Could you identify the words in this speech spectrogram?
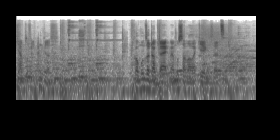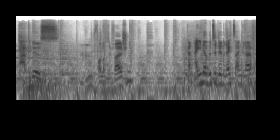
Die haben so viel Angriff. Komm, unser Dr. Eggman muss da mal was gegensetzen. Agnes. Mhm, voll auf den Falschen. Kann einer bitte den rechts angreifen?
